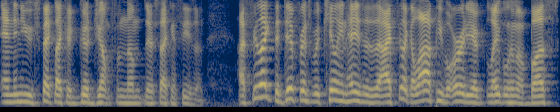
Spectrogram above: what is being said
and then you expect like a good jump from them their second season. I feel like the difference with Killian Hayes is that I feel like a lot of people already label him a bust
